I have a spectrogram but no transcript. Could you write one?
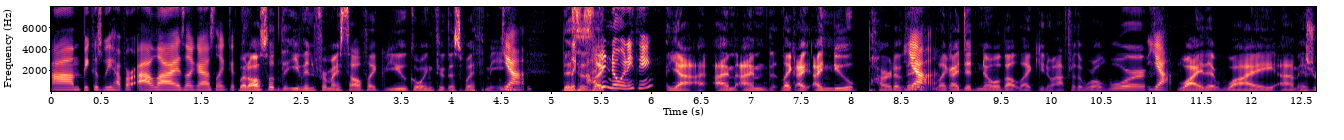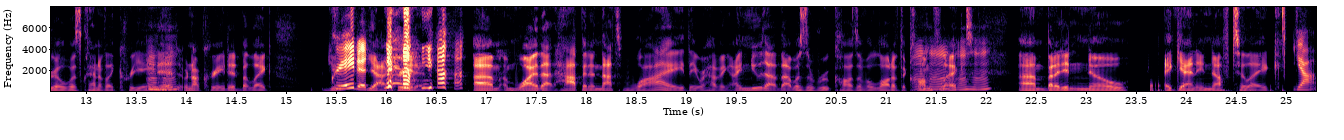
um, because we have our allies, I guess. Like, it's, But also the, even for myself, like you going through this with me. yeah, This like, is I like didn't know anything. Yeah, I, I'm I'm like I, I knew part of it. Yeah. Like I did know about like you know after the World War. Yeah. Why that why um, Israel was kind of like created or not created but like you know- Created. yeah, created. Yeah. Um, and why that happened, and that's why they were having. I knew that that was the root cause of a lot of the conflict. Mm-hmm. Um, but I didn't know again enough to like Yeah,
